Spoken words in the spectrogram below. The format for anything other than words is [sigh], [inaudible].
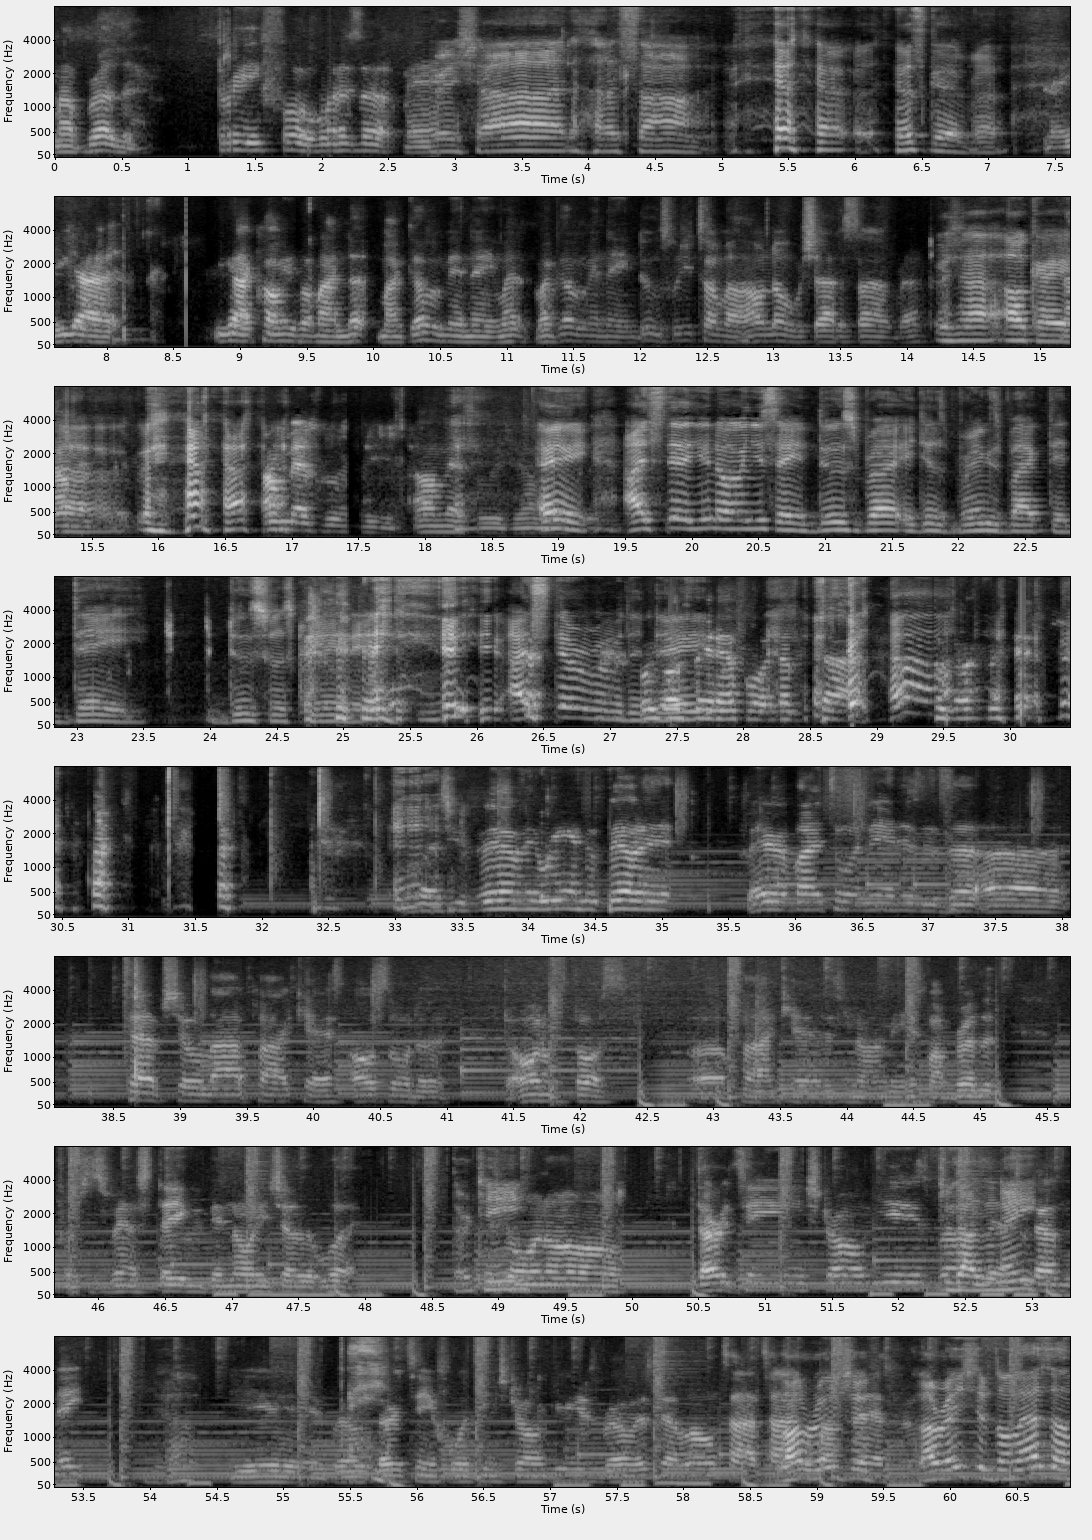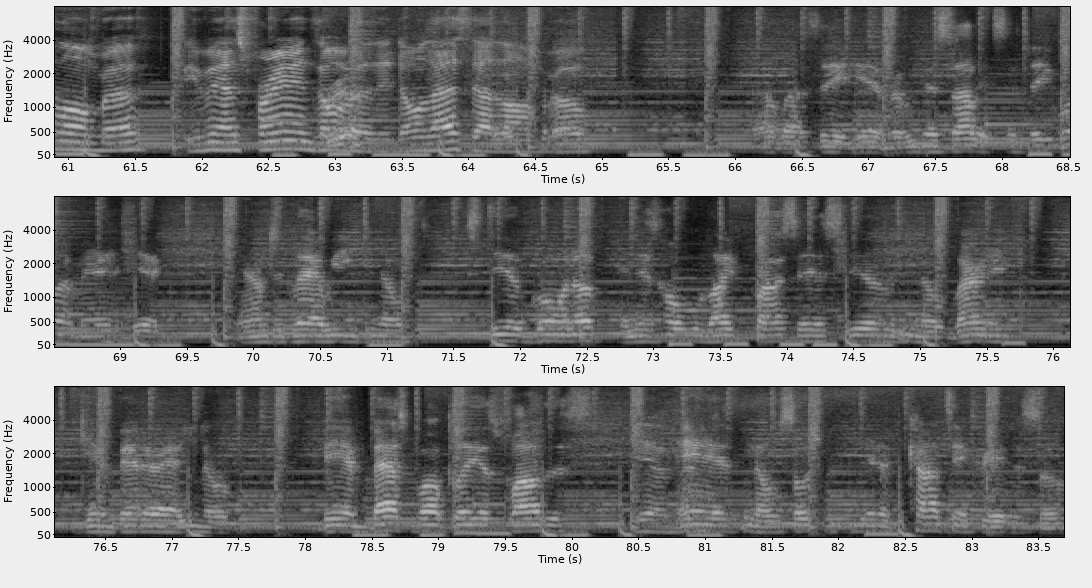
my brother. Three, four. What is up, man? Rashad Hassan. [laughs] That's good, bro. Now you got you gotta call me by my nut, my government name. My, my government name, Deuce. What you talking about? I don't know Rashad Hassan, bro. Rashad, okay. Nah, Uh, [laughs] I'm messing with you. I'm messing with you. I'm messing with hey, you. I still, you know, when you say Deuce, bro, it just brings back the day Deuce was created. [laughs] I still remember the We're gonna say that for another time. We're gonna say that. [laughs] But you feel me? We in the building. For everybody tuning in, this is a uh, Tap Show Live podcast. Also the the Arnold's Thoughts uh, podcast. You know what I mean? It's my brother from Savannah State. We've been knowing each other what? 13. going on 13 strong years, bro. 2008. Yeah, 2008. Yeah. Yeah, bro. 13, 14 strong years, bro. It's been a long time. Time lot of go relationships, of relationships don't last that long, bro. Even as friends, don't, they don't last that long, bro. I was about to say, yeah, bro. We've been solid since day one, man. Yeah. And I'm just glad we, you know, still growing up in this whole life process, still, you know, learning, getting better at, you know, being basketball players, fathers, Yeah, man. and, you know, social media content creators. So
